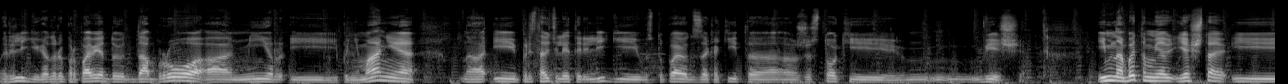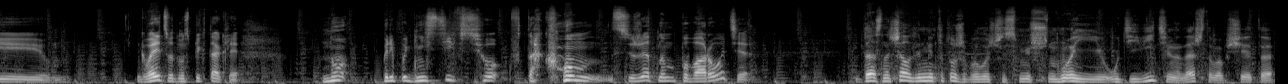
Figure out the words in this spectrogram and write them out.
религии, которые проповедуют добро, а, мир и понимание, а, и представители этой религии выступают за какие-то жестокие вещи. Именно об этом я, я считаю и говорится в этом спектакле. Но преподнести все в таком сюжетном повороте. Да, сначала для меня это тоже было очень смешно и удивительно, да, что вообще это,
